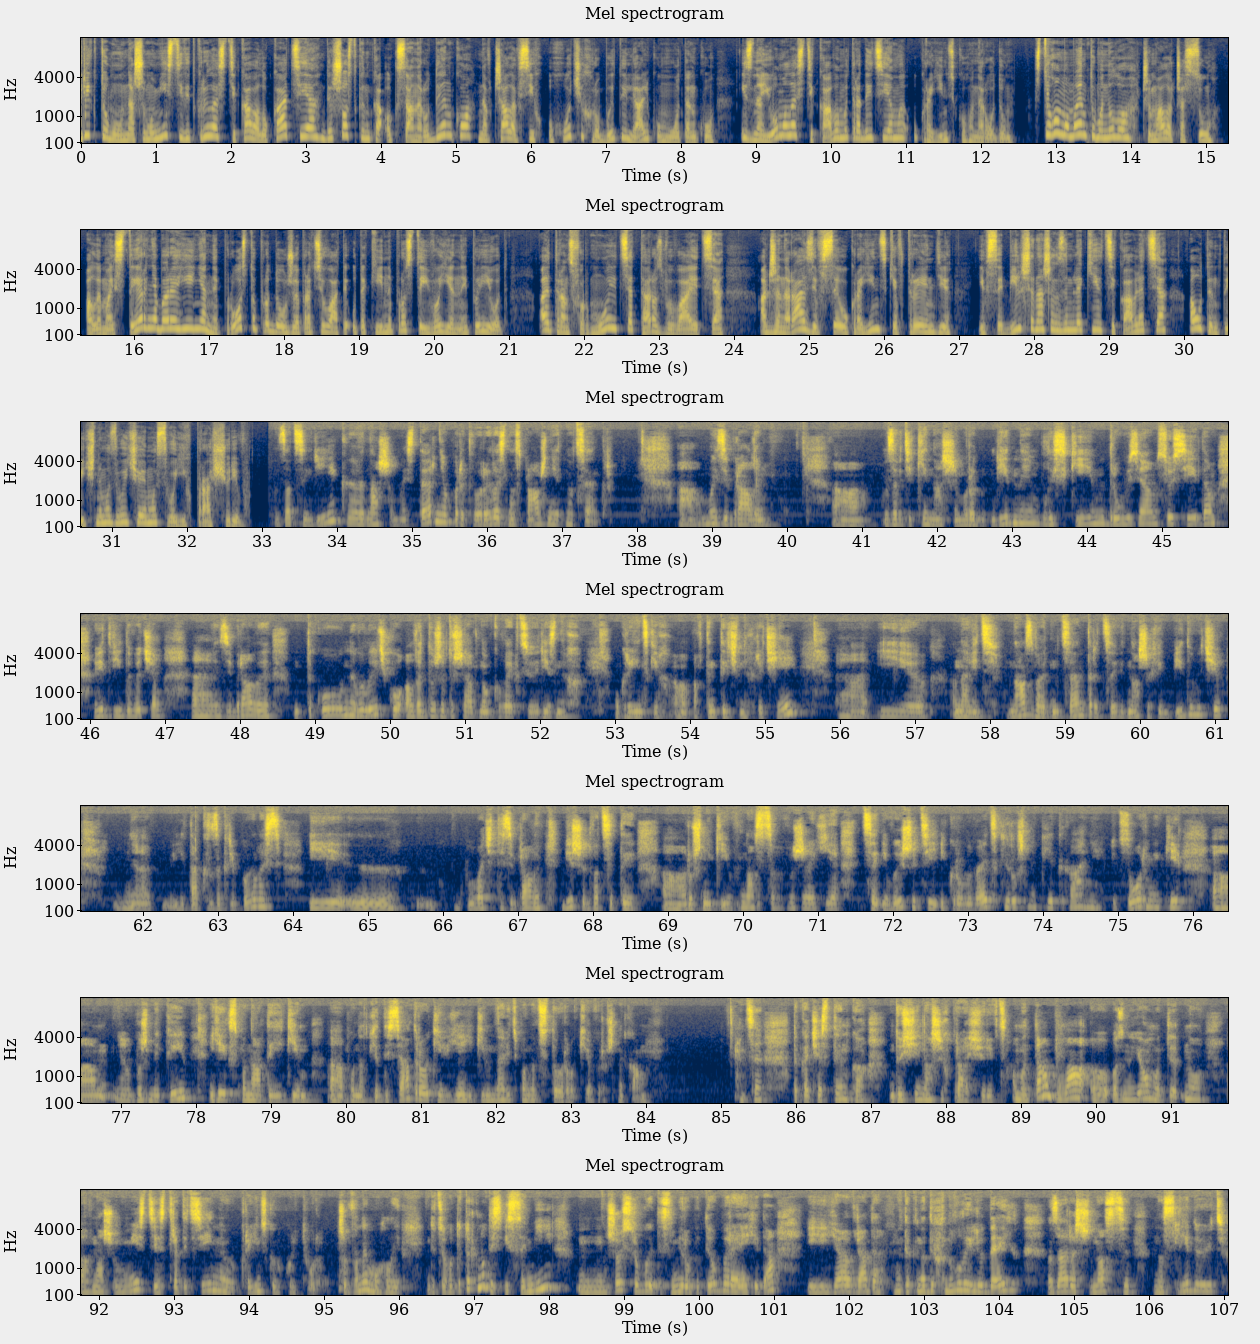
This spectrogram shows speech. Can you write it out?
Рік тому в нашому місті відкрилась цікава локація, де шосткинка Оксана Руденко навчала всіх охочих робити ляльку-мотанку і знайомила з цікавими традиціями українського народу. З того моменту минуло чимало часу, але майстерня берегиня не просто продовжує працювати у такий непростий воєнний період, а й трансформується та розвивається. Адже наразі все українське в тренді, і все більше наших земляків цікавляться аутентичними звичаями своїх пращурів. За цей рік е, наша майстерня перетворилась на справжній етноцентр. Ми зібрали завдяки нашим рідним, близьким, друзям, сусідам, відвідувачам, е, зібрали таку невеличку, але дуже душевну колекцію різних українських автентичних речей. Е, І навіть назва етноцентр це від наших відвідувачів. Е, І так закріпилась. І ви бачите, зібрали більше 20 а, рушників. У нас вже є це і вишиті, і кролевецькі рушники, ткані, підзорники, божники. Є експонати, яким понад 50 років, є яким навіть понад 100 років рушникам. Це така частинка душі наших пращурів. А мета була е, ознайомити ну, е, в нашому місті з традиційною українською культурою, щоб вони могли до цього доторкнутися і самі щось робити, самі робити обереги. Да? І я рада, ми так надихнули людей зараз, що нас наслідують.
